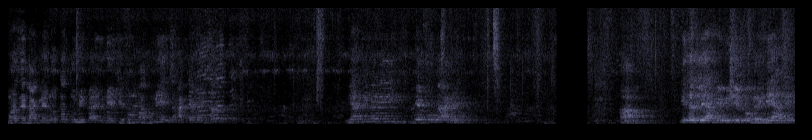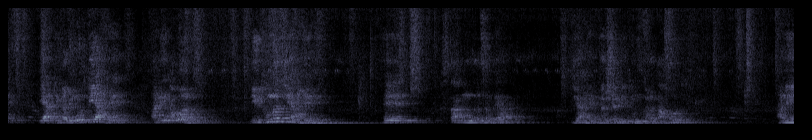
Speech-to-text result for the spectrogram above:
माझे लागलेलं होतं तुम्ही काळजी घ्यायची. तुम्ही वाकून यायचं हात ठेवायचं. या ठिकाणी एक ओटा आहे. हां इथं जे आहे विशेष वगैरे हे आहे. या ठिकाणी मूर्ती आहे. आणि आपण इथूनच जे आहे हे स्थान सध्या जे आहे दर्शन इथून करत आहोत. आणि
